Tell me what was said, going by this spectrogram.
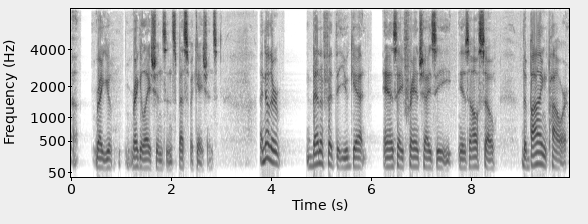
uh, regu- regulations and specifications. Another benefit that you get as a franchisee is also the buying power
